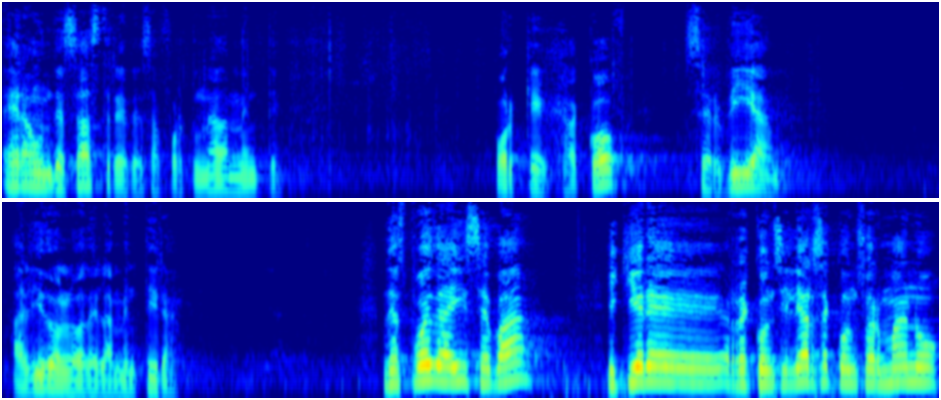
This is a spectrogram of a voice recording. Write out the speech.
era un desastre, desafortunadamente, porque Jacob servía al ídolo de la mentira. Después de ahí se va y quiere reconciliarse con su hermano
